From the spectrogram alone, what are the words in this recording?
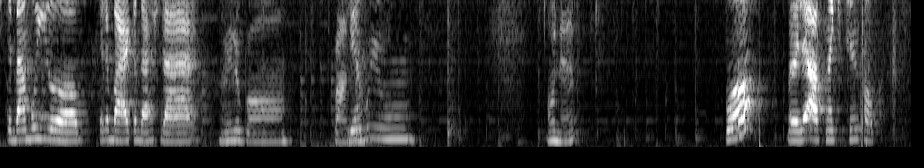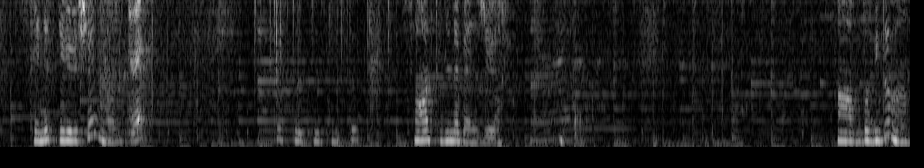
İşte ben buyum. Merhaba arkadaşlar. Merhaba. Ben de buyum. O ne? Bu böyle atmak için top. Tenis gibi bir şey mi? Evet. Tut tut tut tut tut. Saat piline benziyor. Aa bu da vida mı?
